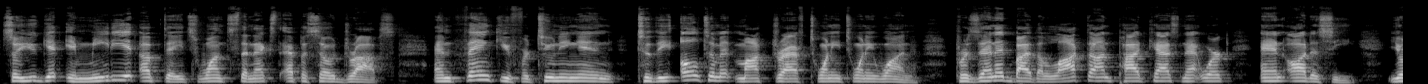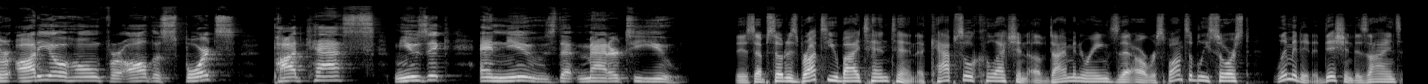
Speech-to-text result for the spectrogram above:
so you get immediate updates once the next episode drops. And thank you for tuning in to the Ultimate Mock Draft 2021 presented by the Locked On Podcast Network and Audacy, your audio home for all the sports, podcasts, music, and news that matter to you. This episode is brought to you by 1010, a capsule collection of diamond rings that are responsibly sourced, limited edition designs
